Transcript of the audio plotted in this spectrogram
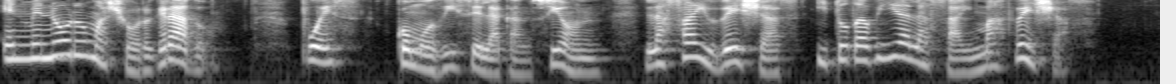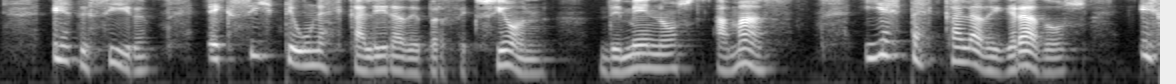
en menor o mayor grado, pues, como dice la canción, las hay bellas y todavía las hay más bellas. Es decir, existe una escalera de perfección, de menos a más, y esta escala de grados es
